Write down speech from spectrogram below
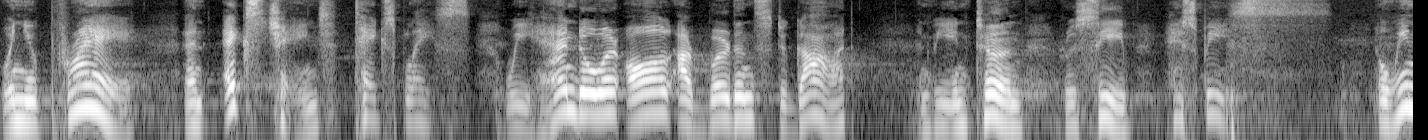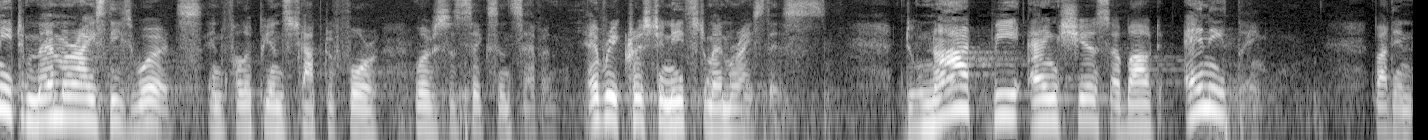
When you pray, an exchange takes place. We hand over all our burdens to God, and we in turn receive his peace. Now we need to memorize these words in Philippians chapter 4, verses 6 and 7. Every Christian needs to memorize this. Do not be anxious about anything, but in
